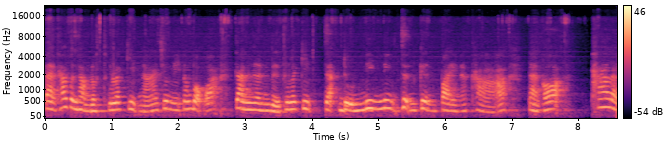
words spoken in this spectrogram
แต่ถ้าคุณทำธุรกิจนะ ช่วงนี้ต้องบอกว่าการเงินหรือธุรกิจจะดูนิ่งๆจนเกินไปนะคะ แต่ก็ถ้าเรา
